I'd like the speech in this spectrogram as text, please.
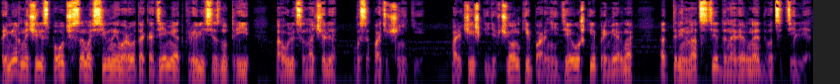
Примерно через полчаса массивные ворота Академии открылись изнутри, на улицу начали высыпать ученики. Мальчишки и девчонки, парни и девушки, примерно от 13 до, наверное, 20 лет.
